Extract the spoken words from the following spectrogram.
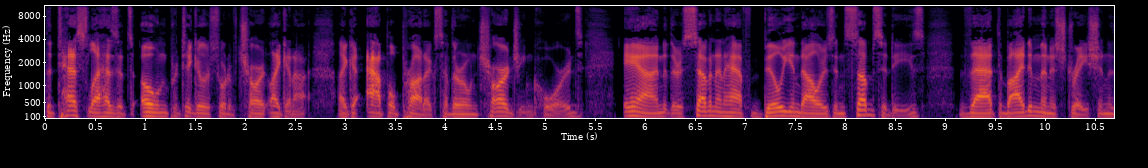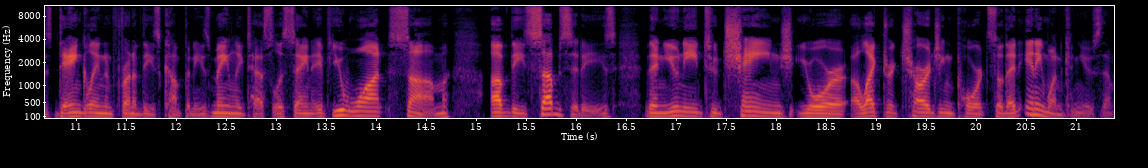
the Tesla has its own particular sort of charge, like an like Apple products have their own charging cords, and there's seven and a half billion dollars in subsidies that the Biden administration is dangling in front of these companies, mainly Tesla, saying if you want some of these subsidies, then you need to change your electric charging ports so that anyone can use them.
